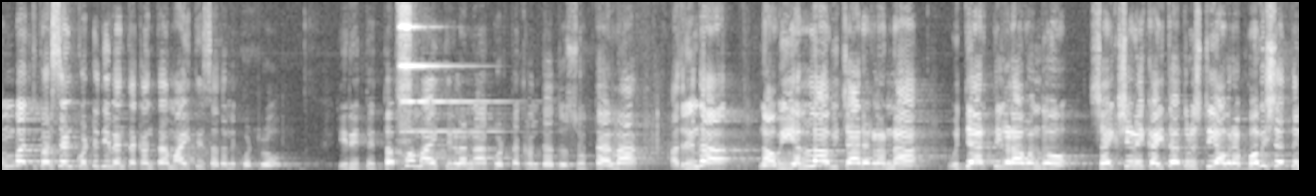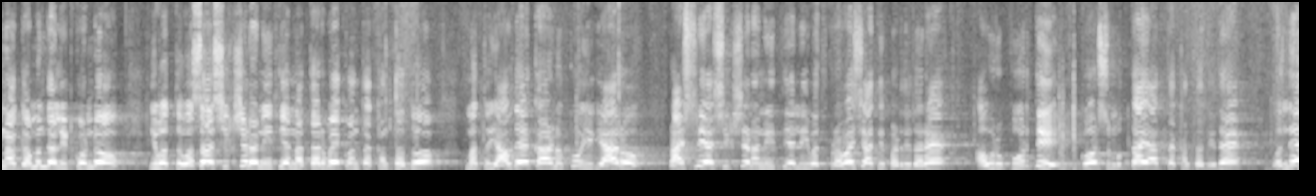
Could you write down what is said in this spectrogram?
ಒಂಬತ್ತು ಪರ್ಸೆಂಟ್ ಕೊಟ್ಟಿದ್ದೀವಿ ಅಂತಕ್ಕಂಥ ಮಾಹಿತಿ ಸದನಕ್ಕೆ ಕೊಟ್ಟರು ಈ ರೀತಿ ತಪ್ಪು ಮಾಹಿತಿಗಳನ್ನು ಕೊಡ್ತಕ್ಕಂಥದ್ದು ಸೂಕ್ತ ಅಲ್ಲ. ಅದರಿಂದ ನಾವು ಈ ಎಲ್ಲ ವಿಚಾರಗಳನ್ನು ವಿದ್ಯಾರ್ಥಿಗಳ ಒಂದು ಶೈಕ್ಷಣಿಕ ಹಿತದೃಷ್ಟಿ ಅವರ ಭವಿಷ್ಯತ್ತಿನ ಗಮನದಲ್ಲಿಟ್ಕೊಂಡು ಇವತ್ತು ಹೊಸ ಶಿಕ್ಷಣ ನೀತಿಯನ್ನು ತರಬೇಕು ಅಂತಕ್ಕಂಥದ್ದು ಮತ್ತು ಯಾವುದೇ ಕಾರಣಕ್ಕೂ ಈಗ ಯಾರು ರಾಷ್ಟ್ರೀಯ ಶಿಕ್ಷಣ ನೀತಿಯಲ್ಲಿ ಇವತ್ತು ಪ್ರವೇಶಾತಿ ಪಡೆದಿದ್ದಾರೆ, ಅವರು ಪೂರ್ತಿ ಕೋರ್ಸ್ ಮುಕ್ತಾಯ ಆಗ್ತಕ್ಕಂಥದ್ದಿದೆ. ಒಂದೇ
